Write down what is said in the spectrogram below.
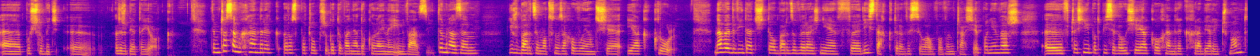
e, poślubić e, Elżbietę York. Tymczasem Henryk rozpoczął przygotowania do kolejnej inwazji, tym razem już bardzo mocno zachowując się jak król. Nawet widać to bardzo wyraźnie w listach, które wysyłał w owym czasie, ponieważ e, wcześniej podpisywał się jako Henryk hrabia Richmond.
